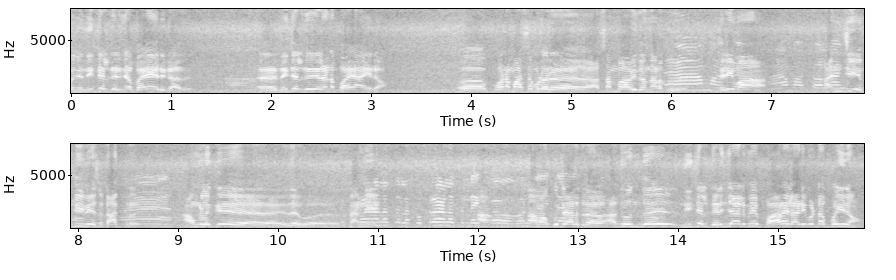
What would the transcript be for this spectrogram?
கொஞ்சம் நீச்சல் தெரிஞ்சா பயம் இருக்காது. நீச்சல் தெரியலன்னா பயம் ஆயிரும். போன மாசம் கூட ஒரு அசம்பாவிதம் நடந்தது. தெரியுமா. அஞ்சு எம்பிபிஎஸ் டாக்டர். அவங்களுக்கு இது தண்ணி. குற்றாலத்துல குற்றாலத்துல அது வந்து நீச்சல் தெரிஞ்சாலுமே பாறையில் அடிபட்டா போயிடும்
